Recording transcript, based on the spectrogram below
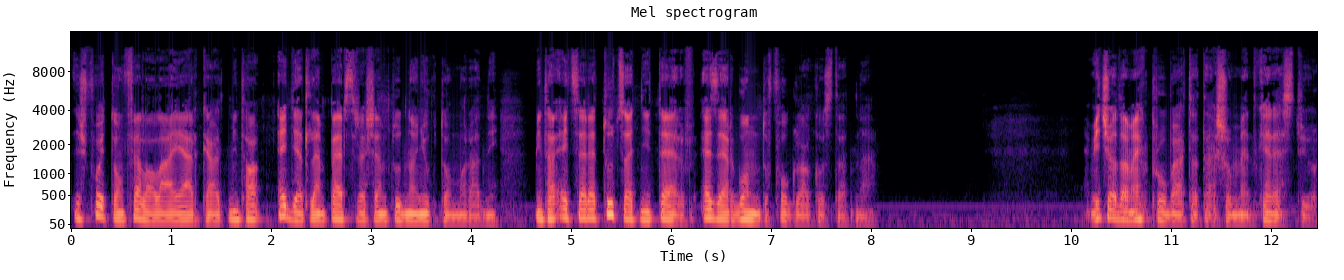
és folyton fel alá járkált, mintha egyetlen percre sem tudna nyugton maradni, mintha egyszerre tucatnyi terv, ezer gond foglalkoztatná. Micsoda megpróbáltatáson ment keresztül.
